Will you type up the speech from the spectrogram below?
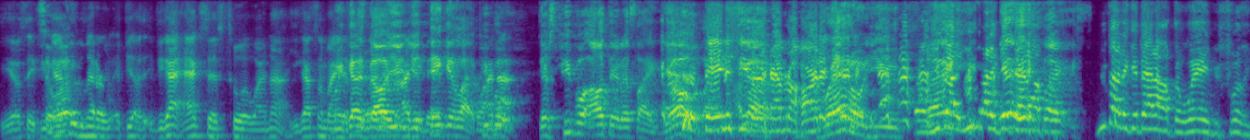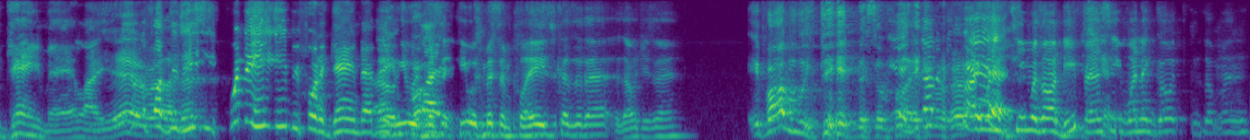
You know, what I'm saying? if you So got what? people that are, if you if you got access to it, why not? You got somebody Because no, you, to you're thinking like people. Not? There's people out there that's like, yo, like, fantasy I that are having a heart bread attack. on you. you Like, got- you gotta get yeah, that out the- You got to get that out the way before the game, man. Like, Yeah, what the bro, fuck did he eat? What did he eat before the game that Oh, he was missing, he was missing plays because of that. Is that what you're saying? He probably did miss a Yeah, you play. gotta be bro. Right when Yeah. the team was on defense, he went and go. go and,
